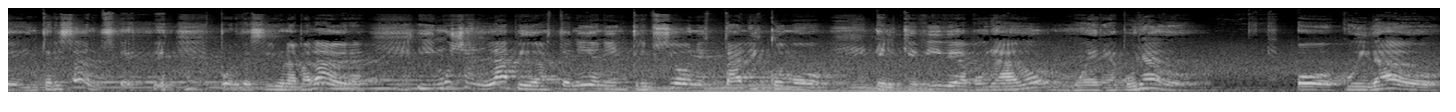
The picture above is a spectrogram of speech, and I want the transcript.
Interesante, por decir una palabra. Y muchas lápidas tenían inscripciones tales como el que vive apurado, muere apurado. O cuidado,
